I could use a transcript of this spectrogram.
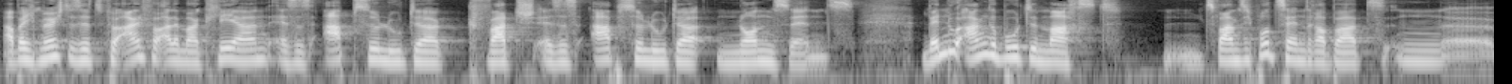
Aber ich möchte es jetzt für ein für alle mal klären, es ist absoluter Quatsch, es ist absoluter Nonsens. Wenn du Angebote machst, 20% Rabatt, ein, äh,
